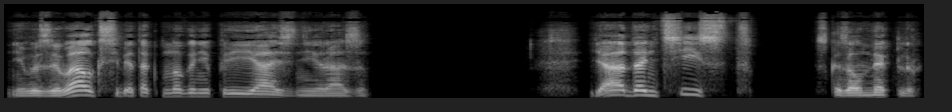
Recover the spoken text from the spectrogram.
не вызывал к себе так много неприязни разом. — Я дантист, — сказал Меклер,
